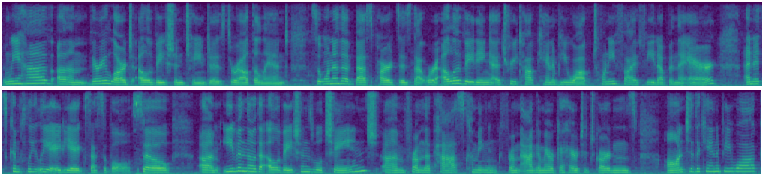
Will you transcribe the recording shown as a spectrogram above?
and we have um, very large elevation changes throughout the land. So one of the best parts is that we're elevating a treetop canopy walk 25 feet up in the air, and it's completely ADA accessible. So um, even though the elevations will change um, from the past, coming from Ag America Heritage Gardens onto the canopy walk,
